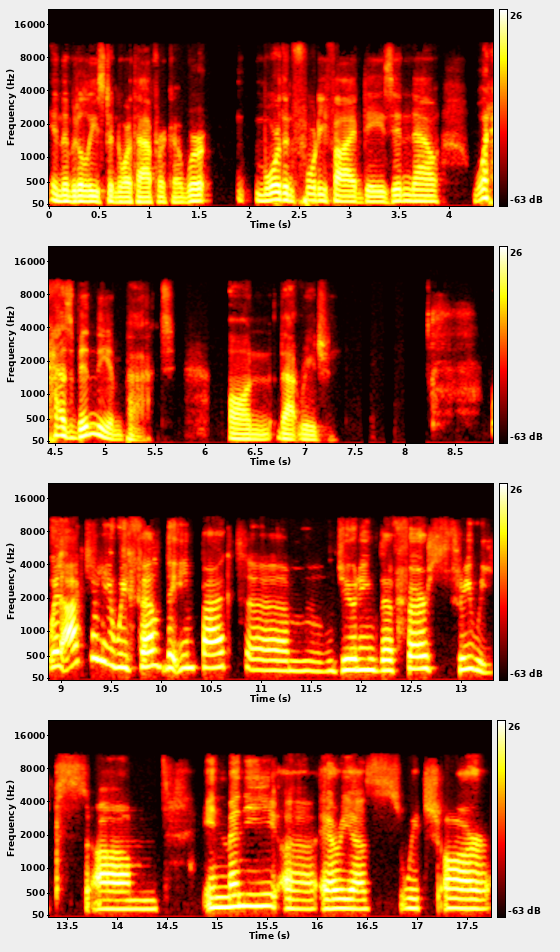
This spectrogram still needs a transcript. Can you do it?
in the Middle East and North Africa. We're more than 45 days in now. What has been the impact on that region? Well, actually, we felt the impact um, during the first three weeks. Um, in many uh, areas which are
